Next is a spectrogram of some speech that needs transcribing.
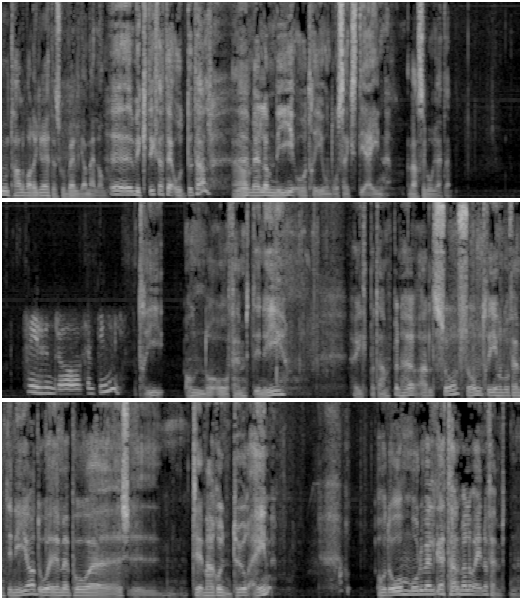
Noen tall var det Grete skulle velge mellom? Eh, viktig at det er oddetall. Eh, mellom 9 og 361. Vær så god, Grete. 359. 359. Helt på tampen her, altså. Som 359, ja. Da er vi på eh, tema rundtur 1. Og da må du velge et tall mellom 1 og 15.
